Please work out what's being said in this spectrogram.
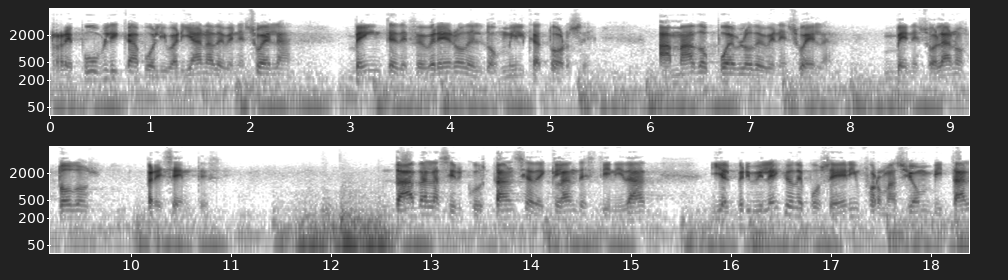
República Bolivariana de Venezuela, 20 de febrero del 2014. Amado pueblo de Venezuela, venezolanos todos presentes. Dada la circunstancia de clandestinidad y el privilegio de poseer información vital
